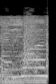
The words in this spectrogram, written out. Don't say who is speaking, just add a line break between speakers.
him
